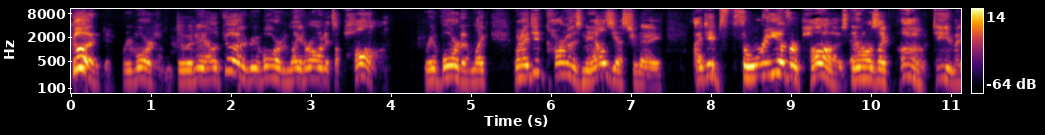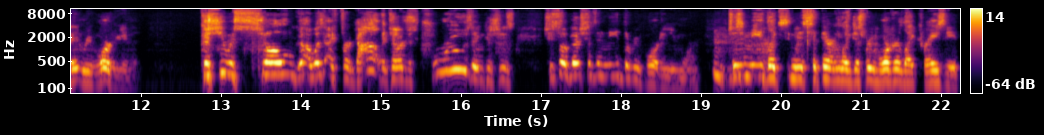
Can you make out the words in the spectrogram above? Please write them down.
Good. Reward them. Do it nail. Good. Reward them. Later on, it's a paw. Reward them. Like when I did Karma's nails yesterday, I did three of her paws, and then I was like, oh damn, I didn't reward her yet. Cause she was so good. I was I forgot. Like I was just cruising because she's she's so good. She doesn't need the reward anymore. Mm-hmm. She doesn't need like me to sit there and like just reward her like crazy.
